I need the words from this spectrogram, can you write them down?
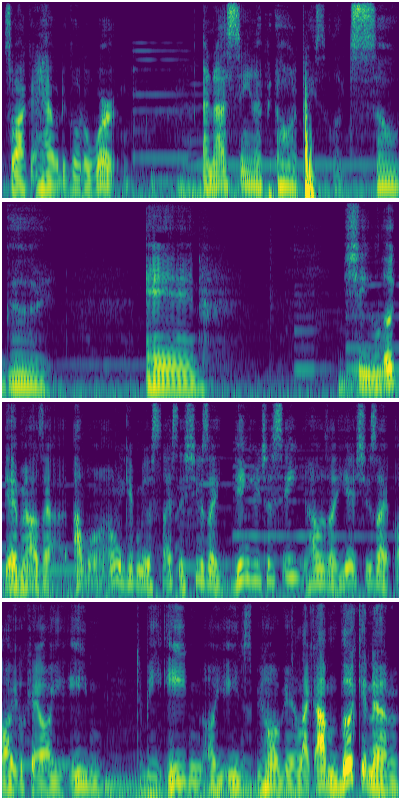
so I could have it to go to work. And I seen oh, the pizza looked so good. And she looked at me. I was like, I want, I want to give me a slice. And she was like, didn't you just eat? I was like, yeah. She was like, are you, okay, are you eating to be eating? Are you eating to be hungry? And like, I'm looking at her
